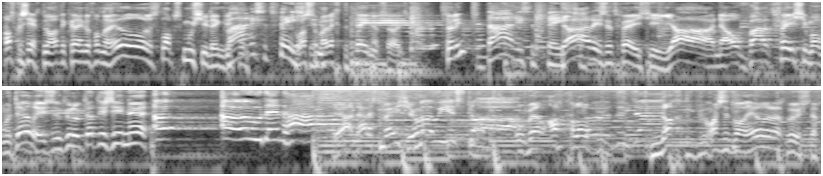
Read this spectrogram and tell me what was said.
afgezegd. Toen had ik een van een heel slap smoesje, denk ik. Waar is het feestje? Was ze maar recht de teen of zoiets. Sorry? Daar is het feestje. Daar is het feestje. Ja, nou, waar het feestje momenteel is, natuurlijk, dat is in... eh, Oh, Den Haag. ja, daar is het feestje, hoor. Mooie stad. Hoewel afgelopen nacht was het wel heel erg rustig.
